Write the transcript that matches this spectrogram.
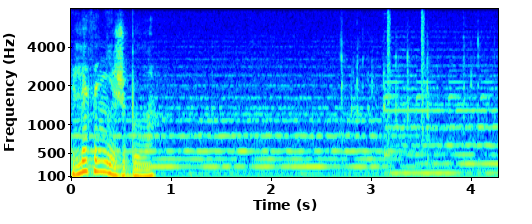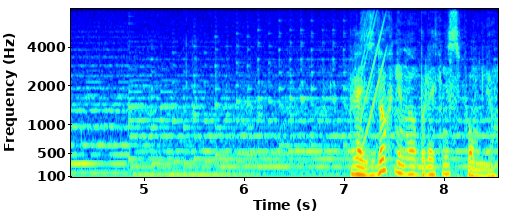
Или это ниже было? Блять, сдохни, но, блять, не вспомню.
